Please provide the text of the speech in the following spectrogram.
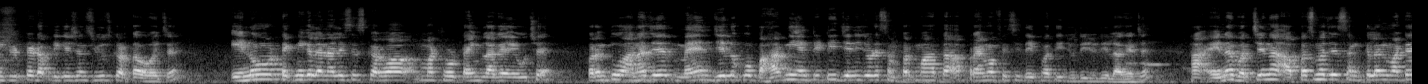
ઇન્ક્રિપ્ટેડ એપ્લિકેશન્સ યુઝ કરતા હોય છે. એનો ટેકનિકલ એનાલિસિસ કરવામાં થોડો ટાઈમ લાગે એવું છે. પરંતુ આના જે મેન જે લોકો બહારની એન્ટિટી જેની જોડે સંપર્કમાં હતા આ પ્રાઇમ ઓફિસી દેખવાથી જુદી જુદી લાગે છે. હા એના વચ્ચેના આપસમાં જે સંકલન માટે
